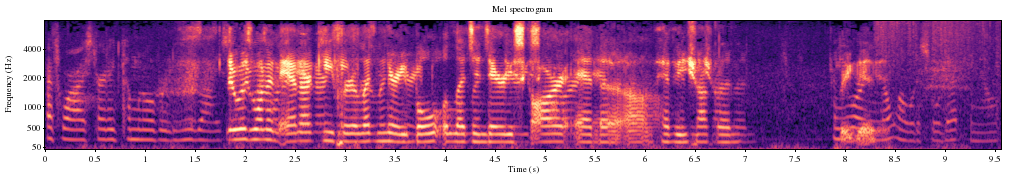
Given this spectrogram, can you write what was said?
That's why I started coming over to you guys. There was one in Anarchy for a legendary bolt, a legendary scar, and a um, heavy shotgun. Pretty you already good. know I would have sold that thing out.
